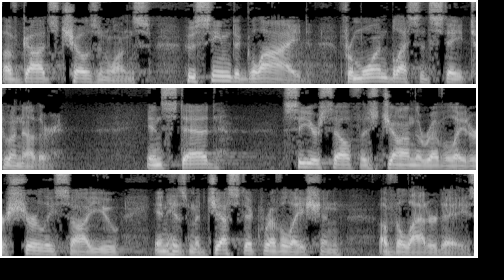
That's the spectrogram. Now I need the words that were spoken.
of God's chosen ones who seem to glide from one blessed state to another. Instead, see yourself as John the Revelator surely saw you in his majestic revelation of the latter days.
